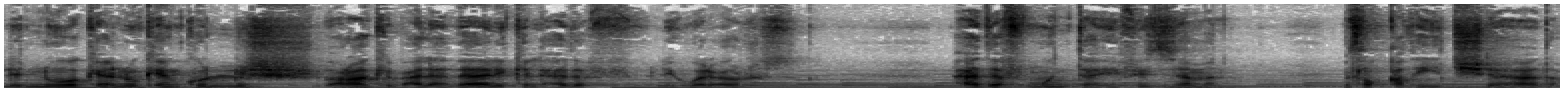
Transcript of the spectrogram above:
لأنه كأنه كان كلش راكب على ذلك الهدف اللي هو العرس. هدف منتهي في الزمن مثل قضية الشهادة.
